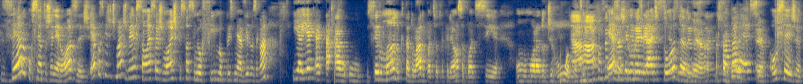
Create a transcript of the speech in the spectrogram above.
0% generosas é a coisa que a gente mais vê. São essas mães que são assim, meu filho, meu príncipe, minha vida, não sei o que lá. E aí a- a- a- o ser humano que tá do lado, pode ser outra criança, pode ser um morador de rua, pode ser... Com certeza. Essa generosidade Merece toda essa generosidade. É. desaparece. É. Ou seja,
